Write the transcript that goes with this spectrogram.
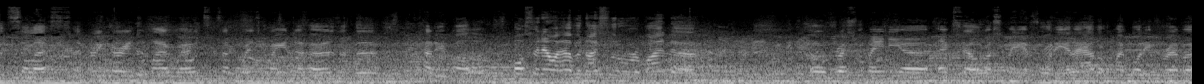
with Celeste and bring her into my world since I'm always going into hers at the tattoo parlor. Also now I have a nice little reminder of WrestleMania XL, WrestleMania 40, and I have it on my body forever.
